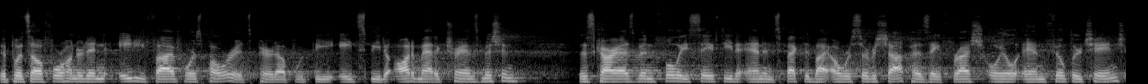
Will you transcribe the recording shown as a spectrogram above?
It puts out 485 horsepower. It's paired up with the 8-speed automatic transmission. This car has been fully safetied and inspected by our service shop, has a fresh oil and filter change.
